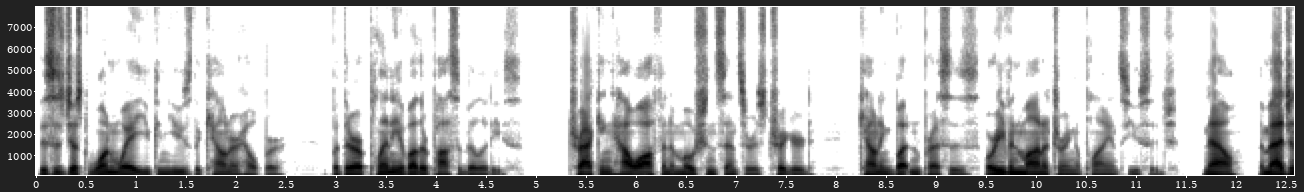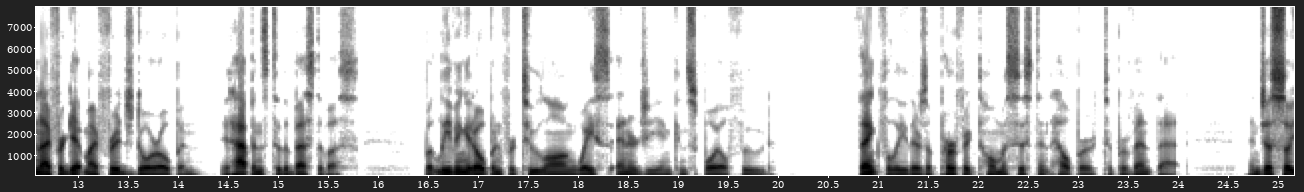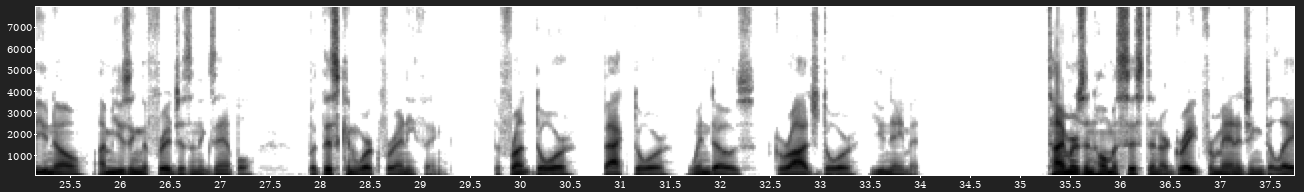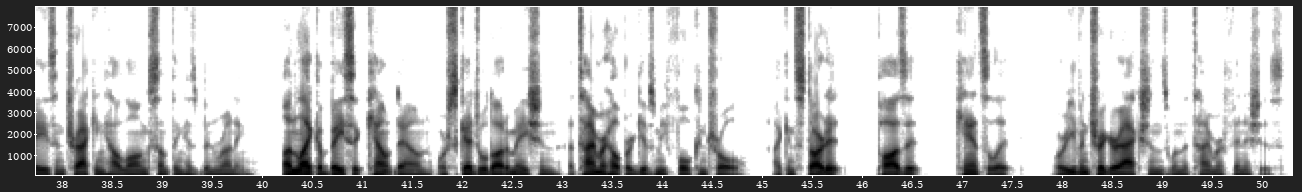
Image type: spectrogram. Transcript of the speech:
This is just one way you can use the counter helper, but there are plenty of other possibilities. Tracking how often a motion sensor is triggered, counting button presses, or even monitoring appliance usage. Now, imagine I forget my fridge door open. It happens to the best of us. But leaving it open for too long wastes energy and can spoil food. Thankfully, there's a perfect home assistant helper to prevent that. And just so you know, I'm using the fridge as an example, but this can work for anything. The front door, back door, windows, garage door, you name it. Timers in Home Assistant are great for managing delays and tracking how long something has been running. Unlike a basic countdown or scheduled automation, a timer helper gives me full control. I can start it, pause it, cancel it, or even trigger actions when the timer finishes.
